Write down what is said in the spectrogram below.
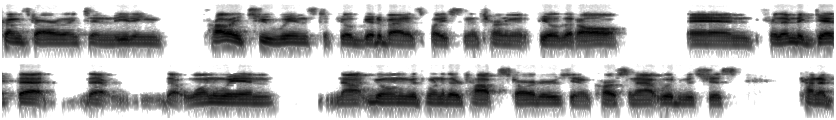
comes to Arlington needing probably two wins to feel good about its place in the tournament field at all, and for them to get that that that one win, not going with one of their top starters, you know Carson Atwood was just kind of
